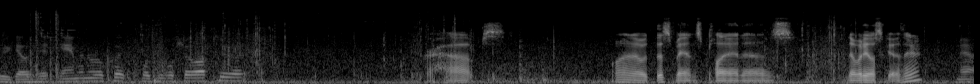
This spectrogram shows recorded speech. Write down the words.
We go hit Hammond real quick before people show up to it? Perhaps. I wanna know what this man's plan is. Nobody else go there? Yeah.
